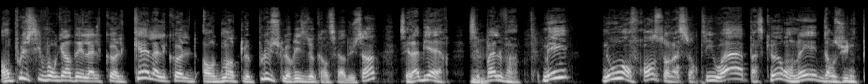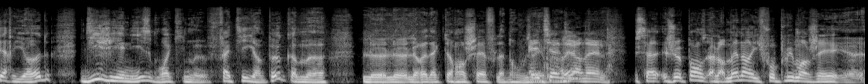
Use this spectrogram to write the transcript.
En plus, si vous regardez l'alcool, quel alcool augmente le plus le risque de cancer du sein? C'est la bière, c'est mmh. pas le vin. Mais nous, en France, on a sorti, ouais, parce que on est dans une période d'hygiénisme, moi qui me fatigue un peu, comme euh, le, le, le, rédacteur en chef là dont vous avez Étienne parlé. Ça, je pense. Alors maintenant, il faut plus manger. Euh,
